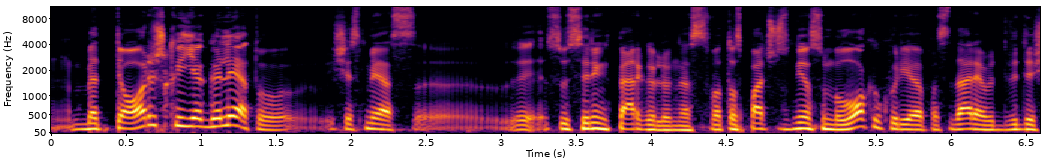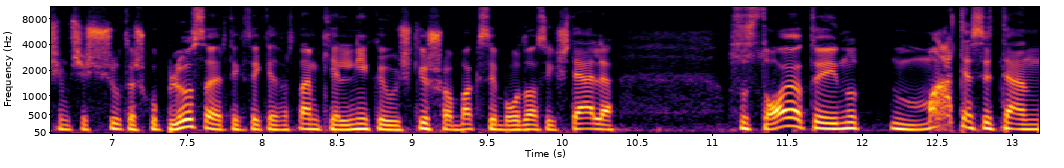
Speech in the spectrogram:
Bet teoriškai jie galėtų iš esmės e, susirinkti pergalių, nes va, tos pačios rungtynės su Miloku, kurie pasidarė 26 taškų pliusą ir tik tai ketvirtam kelnykai užkišo baksai baudos aikštelę, sustojo, tai nu, matėsi ten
